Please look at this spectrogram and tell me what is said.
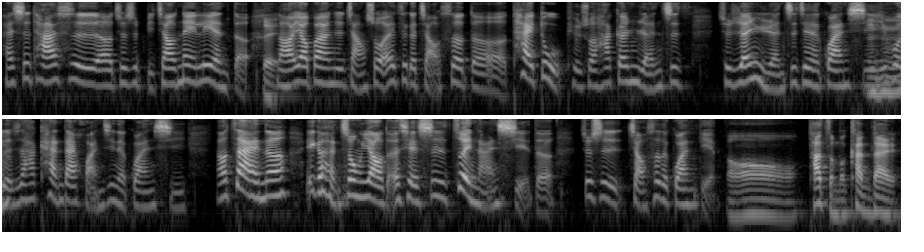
还是他是呃就是比较内敛的？对，然后要不然就讲说，哎，这个角色的态度，比如说他跟人之。就人与人之间的关系，嗯、或者是他看待环境的关系，然后再来呢，一个很重要的，而且是最难写的，就是角色的观点。哦，他怎么看待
